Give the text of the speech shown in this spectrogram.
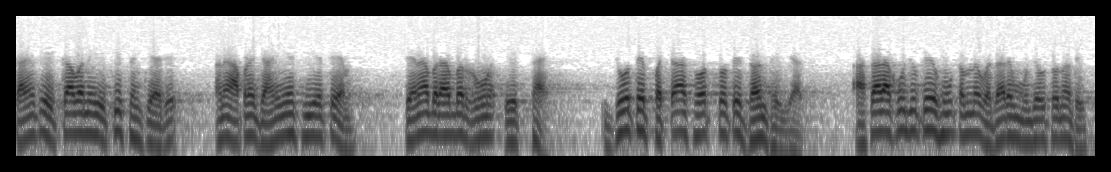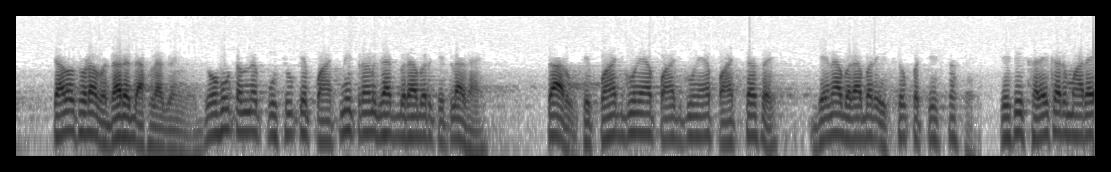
કારણ કે એકાવન એ એકી સંખ્યા છે, અને આપણે જાણીએ છીએ તેમ તેના બરાબર ઋણ એક થાય. જો તે પચાસ હોત તો તે ધન થઈ જાત. આશા રાખું છું કે હું તમને વધારે મૂંઝવતો નથી. ચાલો થોડા વધારે દાખલા ગણીએ. જો હું તમને પૂછું કે પાંચની ત્રણ ઘાત બરાબર કેટલા થાય? સારું, તે પાંચ ગુણ્યા પાંચ ગુણ્યા પાંચ થશે, જેના બરાબર એકસો પચીસ થશે. તેથી ખરેખર મારે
